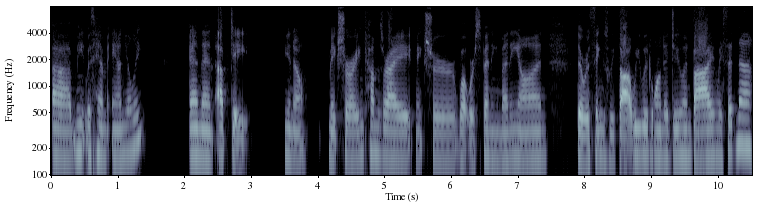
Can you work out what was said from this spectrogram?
uh, meet with him annually and then update, you know, make sure our income's right, make sure what we're spending money on. There were things we thought we would want to do and buy, and we said, nah,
